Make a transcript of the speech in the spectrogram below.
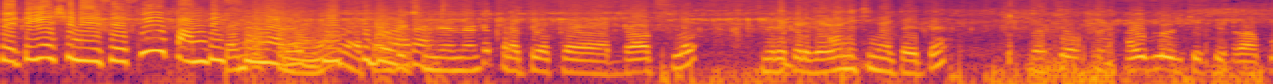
ఫెర్టిగేషన్ వేసేసి పంపిస్తున్నారు పంపించింది ఏంటంటే ప్రతి ఒక్క డ్రాప్స్లో మీరు ఇక్కడ గమనించినట్టయితే ప్రతి ఒక్క పైప్లో నుంచి వచ్చే డ్రాప్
